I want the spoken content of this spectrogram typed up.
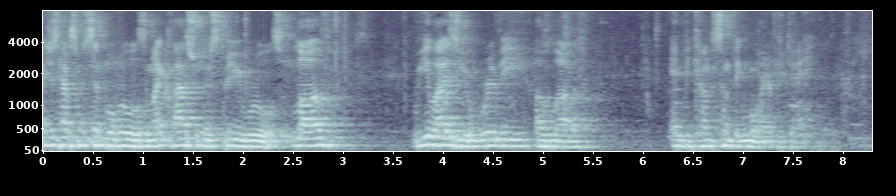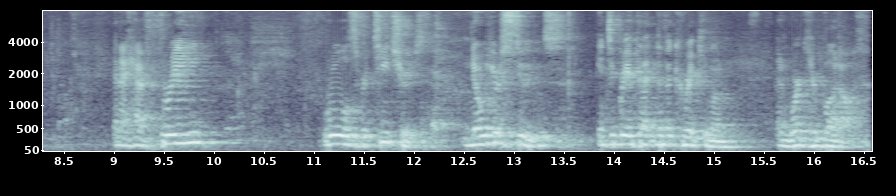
I just have some simple rules. In my classroom, there's three rules love, realize you're worthy of love, and become something more every day. And I have three rules for teachers know your students, integrate that into the curriculum, and work your butt off.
